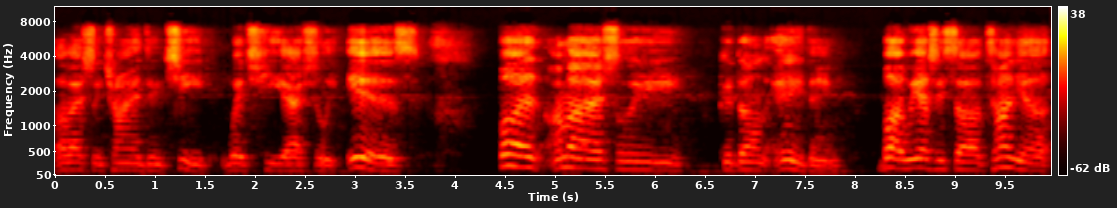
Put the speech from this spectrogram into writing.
of actually trying to cheat, which he actually is. But I'm not actually condone anything. But we actually saw Tanya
